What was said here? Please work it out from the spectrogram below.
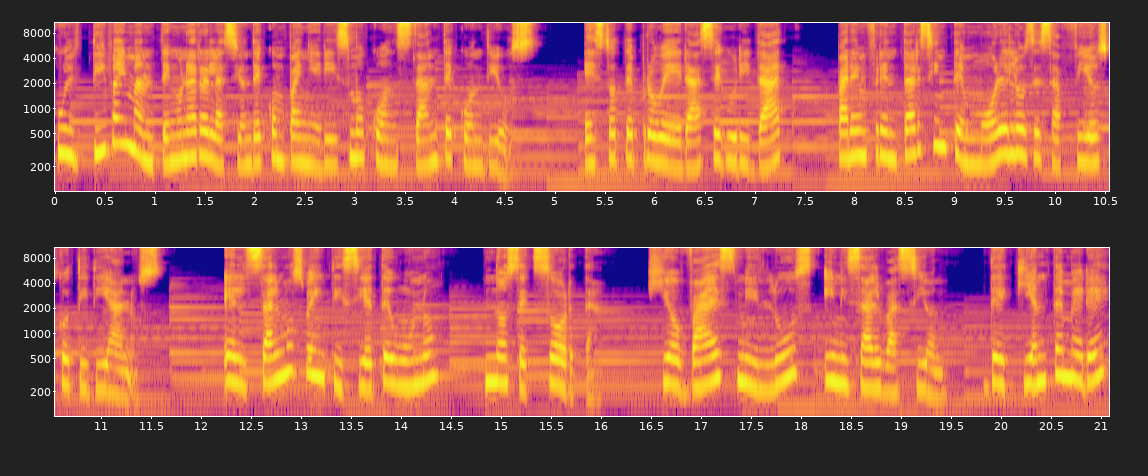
Cultiva y mantén una relación de compañerismo constante con Dios. Esto te proveerá seguridad para enfrentar sin temores los desafíos cotidianos. El Salmos 27.1 nos exhorta, Jehová es mi luz y mi salvación. ¿De quién temeré?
